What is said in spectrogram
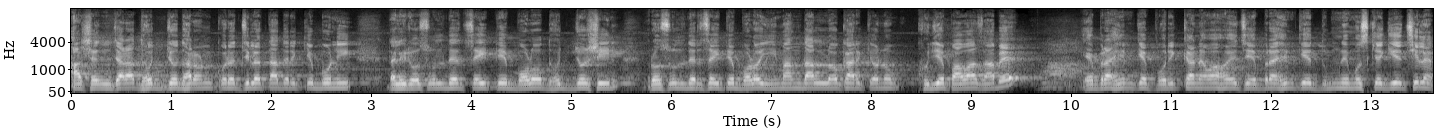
আসেন, যারা ধৈর্য ধারণ করেছিল তাদেরকে বলি, তাহলে রসুলদের সেইতে বড় ধৈর্যশীল, রসুলদের সেইতে বড় ইমানদার লোক আর কেন খুঁজে পাওয়া যাবে? এব্রাহিমকে পরীক্ষা নেওয়া হয়েছে। এব্রাহিমকে দুমনি মুসকে গিয়েছিলেন।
